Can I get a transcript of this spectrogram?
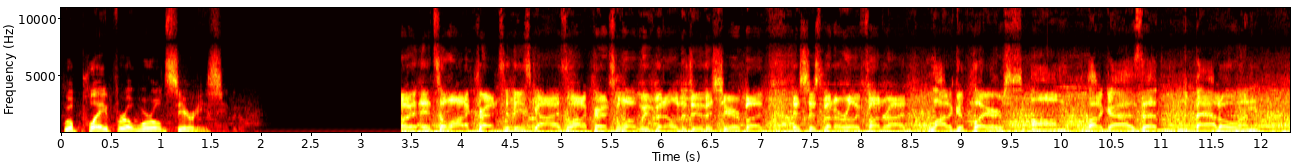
will play for a World Series. It's a lot of credit to these guys, a lot of credit to what we've been able to do this year, but it's just been a really fun ride. A lot of good players, um, a lot of guys that battle and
